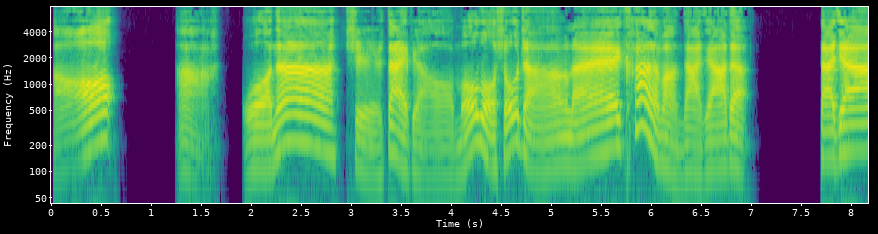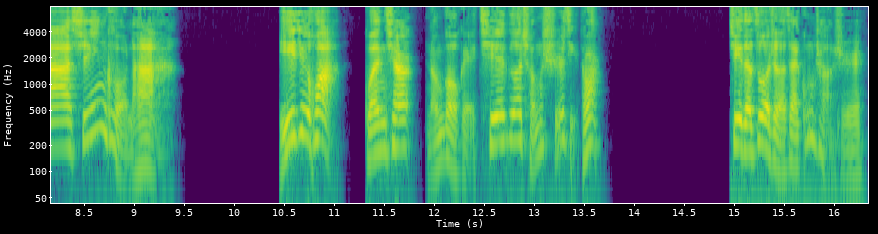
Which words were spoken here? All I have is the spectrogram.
好啊，我呢是代表某某首长来看望大家的。大家辛苦了。一句话，官腔能够给切割成十几段。记得作者在工厂时，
